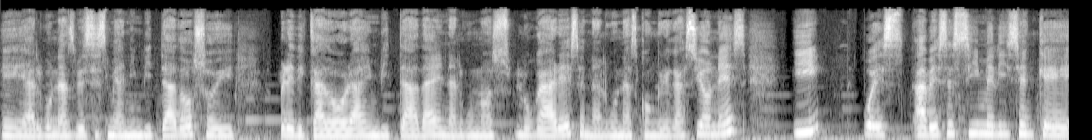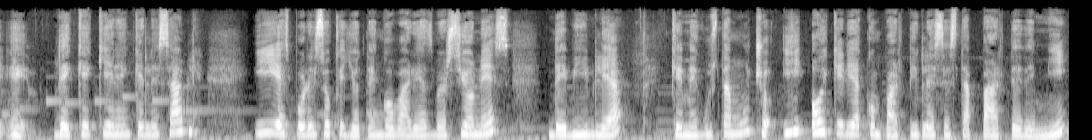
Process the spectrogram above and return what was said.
Eh, algunas veces me han invitado, soy predicadora invitada en algunos lugares, en algunas congregaciones y pues a veces sí me dicen que eh, de qué quieren que les hable. Y es por eso que yo tengo varias versiones de Biblia que me gusta mucho. Y hoy quería compartirles esta parte de mí,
